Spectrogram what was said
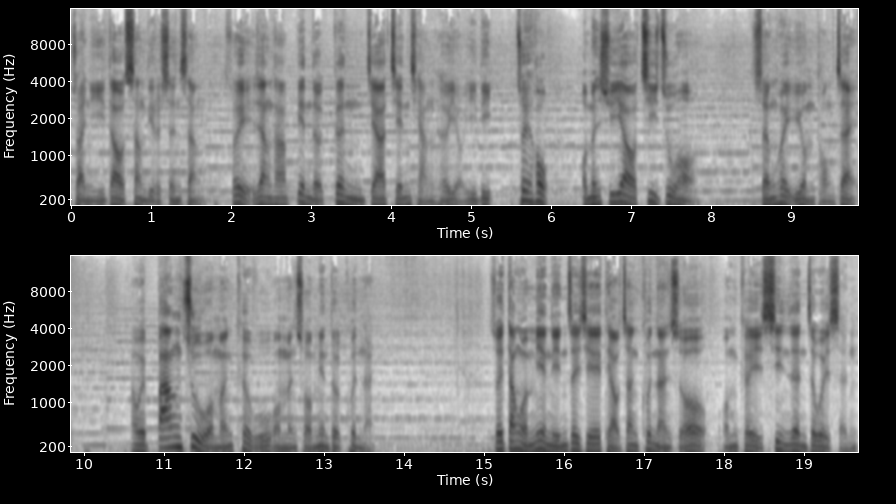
转移到上帝的身上，所以让他变得更加坚强和有毅力。最后，我们需要记住哦，神会与我们同在，他会帮助我们克服我们所面对的困难。所以，当我们面临这些挑战困难的时候，我们可以信任这位神。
